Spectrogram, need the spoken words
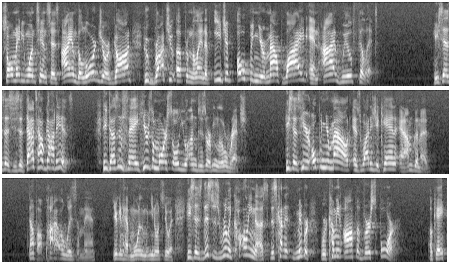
Psalm 81:10 says, "I am the Lord your God who brought you up from the land of Egypt. Open your mouth wide and I will fill it." He says this, he says, "That's how God is." He doesn't say, "Here's a morsel, you undeserving little wretch." He says, "Here, open your mouth as wide as you can and I'm going to dump a pile of wisdom, man." You're going to have more than you know what to do with. He says, This is really calling us, this kind of, remember, we're coming off of verse 4. Okay,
